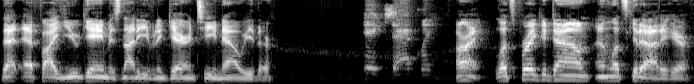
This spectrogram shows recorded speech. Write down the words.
that FIU game is not even a guarantee now either. Exactly. All right, let's break it down and let's get out of here.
